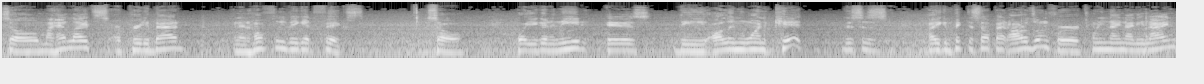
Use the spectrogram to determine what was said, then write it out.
So my headlights are pretty bad, and then hopefully they get fixed. So, what you're gonna need is the all-in-one kit. This is how you can pick this up at AutoZone for $29.99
